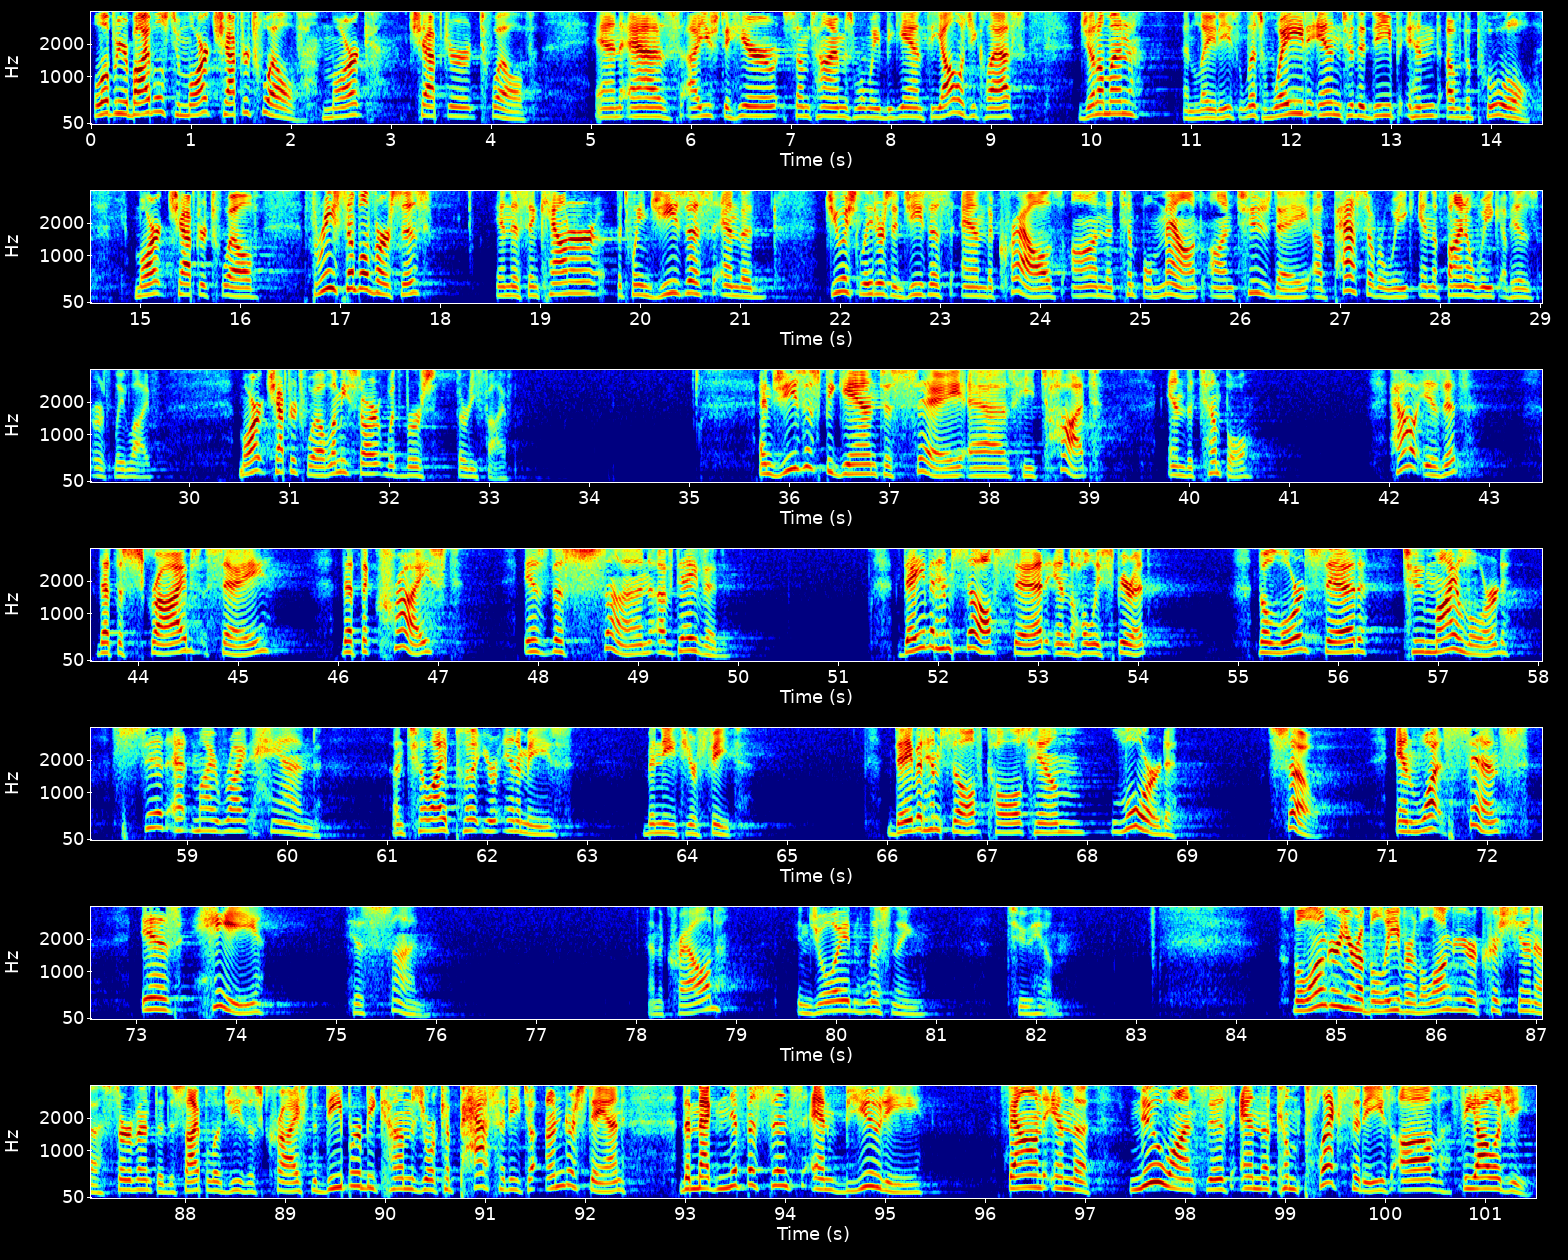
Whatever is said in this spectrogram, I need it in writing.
We'll open your Bibles to Mark chapter 12. Mark chapter 12. And as I used to hear sometimes when we began theology class, gentlemen and ladies, let's wade into the deep end of the pool. Mark chapter 12. Three simple verses in this encounter between Jesus and the Jewish leaders and Jesus and the crowds on the Temple Mount on Tuesday of Passover week in the final week of his earthly life. Mark chapter 12, let me start with verse 35. And Jesus began to say as he taught in the temple, How is it that the scribes say that the Christ is the son of David? David himself said in the Holy Spirit, The Lord said to my Lord, Sit at my right hand until I put your enemies beneath your feet. David himself calls him Lord. So, in what sense is he his son? And the crowd enjoyed listening to him. The longer you're a believer, the longer you're a Christian, a servant, a disciple of Jesus Christ, the deeper becomes your capacity to understand the magnificence and beauty found in the nuances and the complexities of theology.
